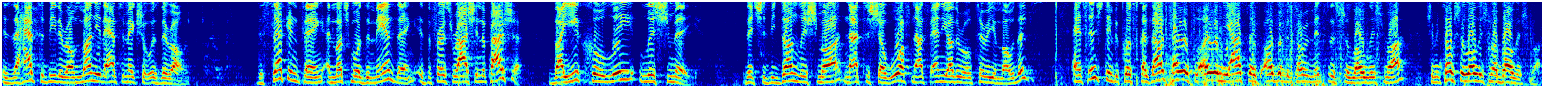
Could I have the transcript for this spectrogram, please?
is they had to be their own money, they had to make sure it was their own. The second thing, and much more demanding, is the first Rashi in the Parsha. Vayichuli lishmi. That should be done lishma, not to show off, not for any other ulterior motives. And it's interesting because Chazal tell us, La'olam yasek adam b'torah mitzvah shalo lishma, shemitok shalo lishma bo lishma.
